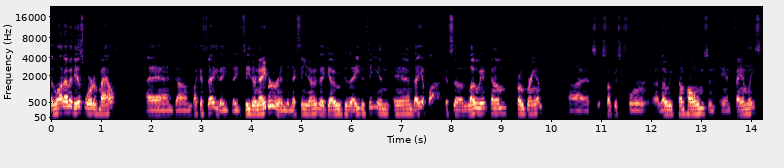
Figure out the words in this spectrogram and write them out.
a lot of it is word of mouth. And um, like I say, they, they see their neighbor, and the next thing you know, they go to the agency and, and they apply. It's a low income program. Uh, it's, it's focused for uh, low income homes and, and families,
